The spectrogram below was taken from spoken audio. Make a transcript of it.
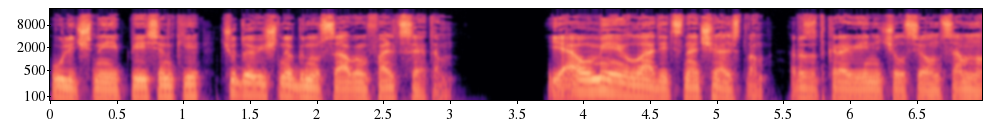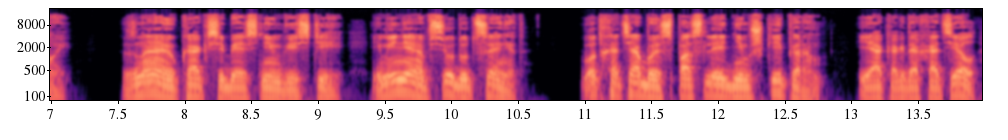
уличные песенки чудовищно гнусавым фальцетом. «Я умею ладить с начальством», — разоткровенничался он со мной. Знаю, как себя с ним вести, и меня всюду ценят. Вот хотя бы с последним шкипером, я, когда хотел,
